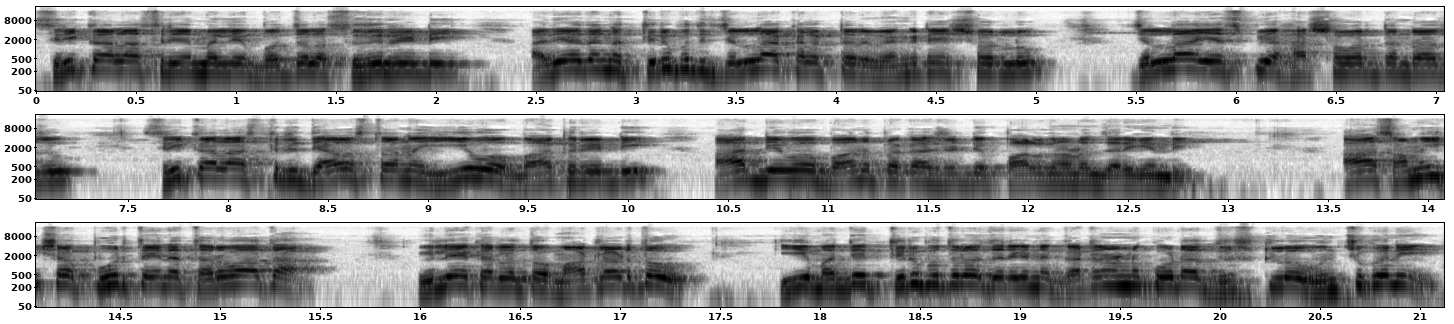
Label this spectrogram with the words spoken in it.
శ్రీకాళహస్తి ఎమ్మెల్యే బొజ్జల సుధీర్ రెడ్డి అదేవిధంగా తిరుపతి జిల్లా కలెక్టర్ వెంకటేశ్వర్లు జిల్లా ఎస్పీ హర్షవర్ధన్ రాజు శ్రీకాళహస్తి దేవస్థాన ఈఓ బాపిరెడ్డి ఆర్డీఓ భానుప్రకాష్ రెడ్డి పాల్గొనడం జరిగింది. ఆ సమీక్ష పూర్తయిన తర్వాత విలేకరులతో మాట్లాడుతూ ఈ మధ్య తిరుపతిలో జరిగిన ఘటనను కూడా దృష్టిలో ఉంచుకొని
